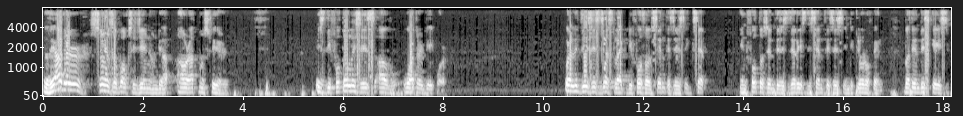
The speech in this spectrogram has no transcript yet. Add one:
The other source of oxygen on the, our atmosphere is the photolysis of water vapor. Well, this is just like the photosynthesis, except in photosynthesis, there is the synthesis in the chlorophyll. But in this case,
